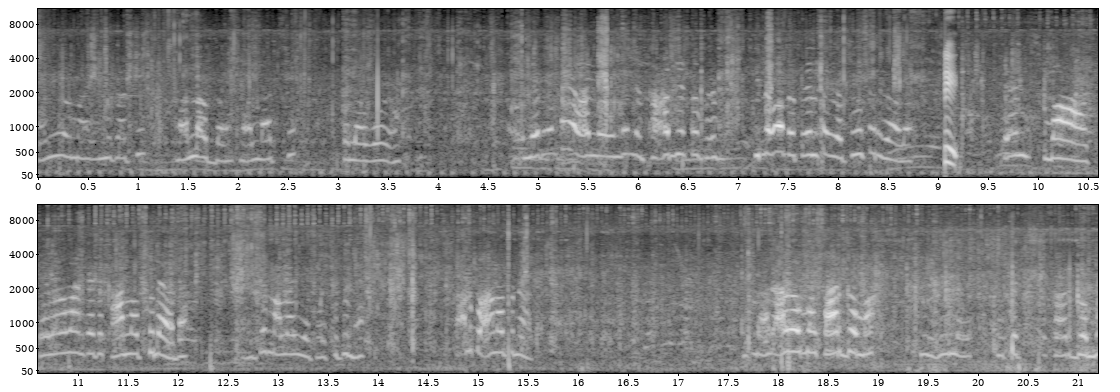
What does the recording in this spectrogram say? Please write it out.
మళ్ళీ మా ఇల్లు కట్టి మళ్ళీ వద్దాం మళ్ళీ వచ్చి ఇలా పోదాం ఫ్రెండ్స్ మా తెలంగాణకి అయితే కాళ్ళు కదా అంటే మళ్ళీ ఇక తొక్కుతున్నాయి కాళ్ళు బాగా అదే మా సార్గమ్మ సార్గమ్మ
